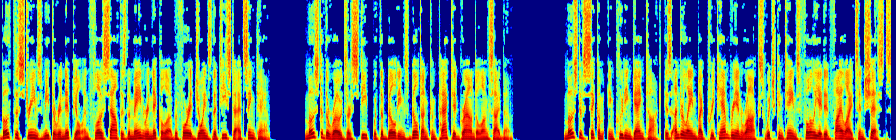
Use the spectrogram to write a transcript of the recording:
Both the streams meet the Ranipul and flow south as the main Rani Khola before it joins the Tista at Singtam. Most of the roads are steep, with the buildings built on compacted ground alongside them. Most of Sikkim, including Gangtok, is underlain by Precambrian rocks which contains foliated phyllites and schists,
